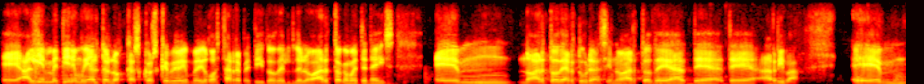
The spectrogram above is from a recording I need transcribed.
Eh, alguien me tiene muy alto en los cascos, que me, digo está repetido, de, lo harto que me tenéis. Em, no harto de Artura, sino harto de, arriba. Em,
